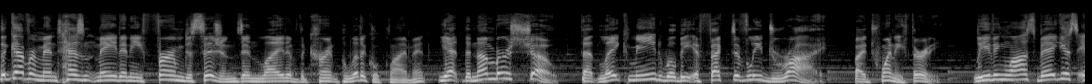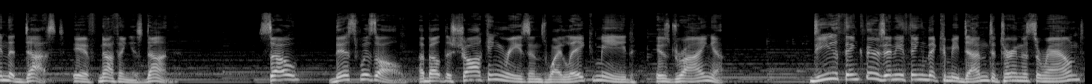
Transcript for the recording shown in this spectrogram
The government hasn't made any firm decisions in light of the current political climate, yet the numbers show that Lake Mead will be effectively dry by 2030, leaving Las Vegas in the dust if nothing is done. So, this was all about the shocking reasons why Lake Mead is drying up do you think there's anything that can be done to turn this around?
